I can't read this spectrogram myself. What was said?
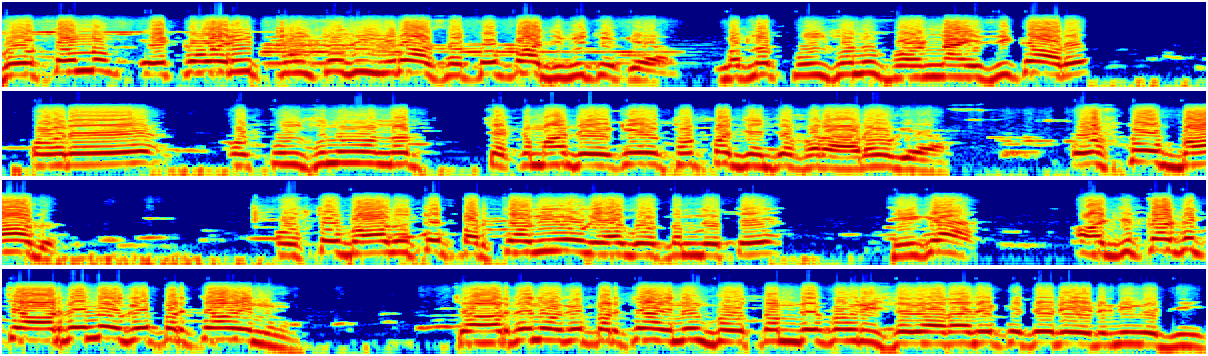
ਗੌਤਮ ਇੱਕ ਵਾਰੀ ਪੁਲਿਸ ਦੀ ਹਿਰਾਸਤ ਤੋਂ ਭੱਜ ਵੀ ਚੁੱਕਿਆ। ਮਤਲਬ ਪੁਲਿਸ ਨੂੰ ਫੜਨ ਆਈ ਸੀ ਘਰ। ਔਰ ਉਹ ਪੁਲਿਸ ਨੂੰ ਮਤਲਬ ਚਕਮਾ ਦੇ ਕੇ ਉੱਥੋਂ ਭੱਜਣ 'ਚ ਫਰਾਰ ਹੋ ਗਿਆ। ਉਸ ਤੋਂ ਬਾਅਦ ਉਸ ਤੋਂ ਬਾਅਦ ਉੱਤੇ ਪਰਚਾ ਵੀ ਹੋ ਗਿਆ ਗੌਤਮ ਦੇ ਉੱਤੇ ਠੀਕ ਹੈ? ਅੱਜ ਤੱਕ 4 ਦਿਨ ਹੋ ਗਏ ਪਰਚਾ ਹੋਏ ਨੂੰ। 4 ਦਿਨ ਹੋ ਗਏ ਪਰਚਾ ਹੋਏ ਨੂੰ ਗੌਤਮ ਦੇ ਕੋਈ ਰਿਸ਼ਤੇਦਾਰਾਂ ਦੇ ਕਿਤੇ ਰੇਡ ਨਹੀਂ ਵੱਜੀ।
